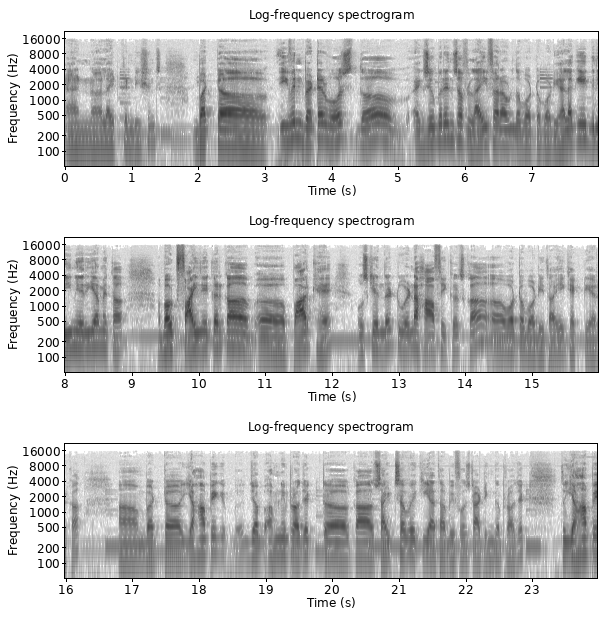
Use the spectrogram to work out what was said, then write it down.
and light conditions but even better was the the of life around the the body हालाँकि ये ग्रीन एरिया में था अबाउट फाइव एकड़ का पार्क uh, है उसके अंदर टू एंड हाफ़ एकर्स का वाटर uh, बॉडी था एक हेक्टेयर का. बट uh, uh, यहाँ पे जब हमने प्रोजेक्ट uh, का साइट सर्वे किया था बिफोर स्टार्टिंग द प्रोजेक्ट तो यहाँ पे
